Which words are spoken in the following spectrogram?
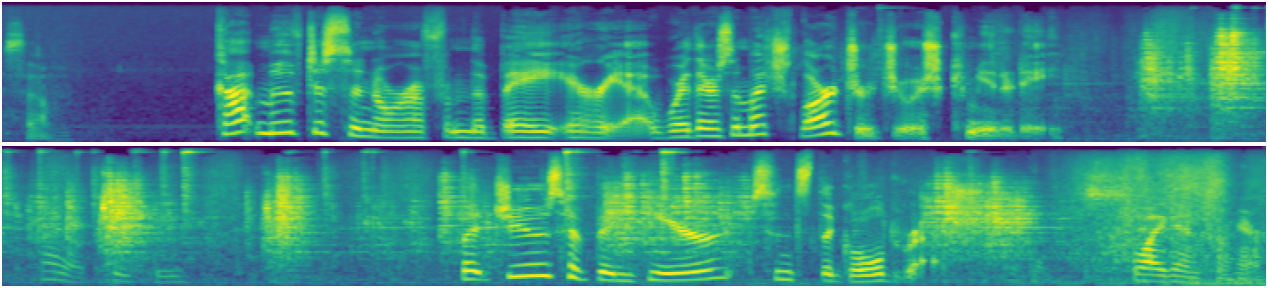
So, Gott moved to Sonora from the Bay Area, where there's a much larger Jewish community. But Jews have been here since the gold rush. Slide in from here.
